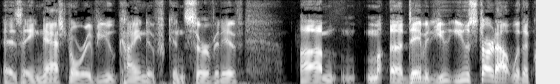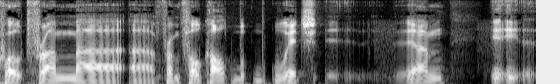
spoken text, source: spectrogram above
as a National Review kind of conservative. Um, uh, David, you, you start out with a quote from uh, uh, from Foucault, which um, i i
